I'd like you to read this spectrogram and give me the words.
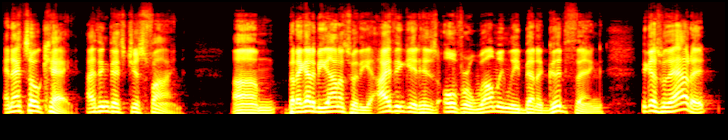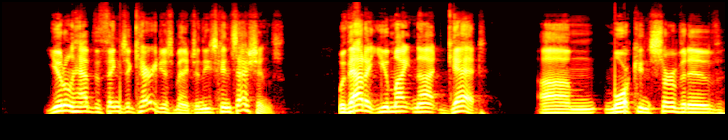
And that's okay. I think that's just fine. Um, but I got to be honest with you. I think it has overwhelmingly been a good thing because without it, you don't have the things that Kerry just mentioned, these concessions. Without it, you might not get um, more conservative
